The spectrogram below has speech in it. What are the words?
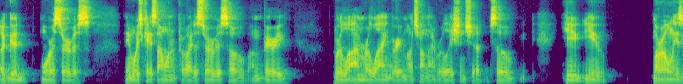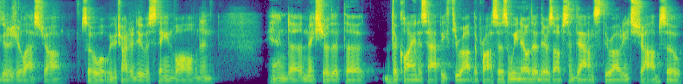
a good or a service in which case i want to provide a service. So i'm very i'm relying very much on that relationship. So you you are only as good as your last job. So what we try to do is stay involved and and uh, make sure that the the client is happy throughout the process. We know that there's ups and downs throughout each job. So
